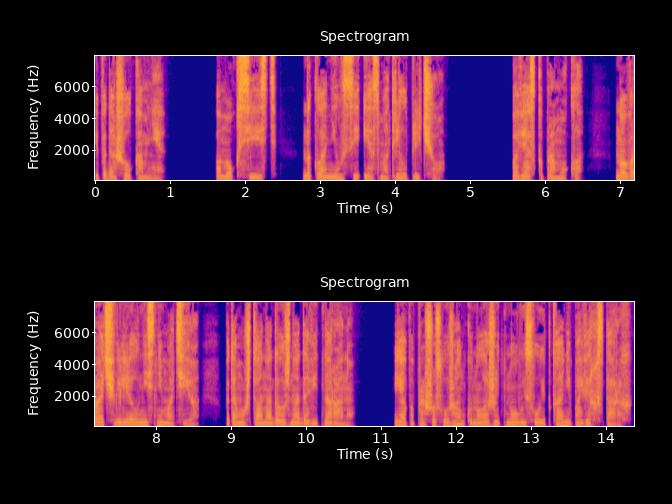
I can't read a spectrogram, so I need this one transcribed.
и подошел ко мне. Помог сесть, наклонился и осмотрел плечо. Повязка промокла, но врач велел не снимать ее, потому что она должна давить на рану. Я попрошу служанку наложить новый слой ткани поверх старых.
